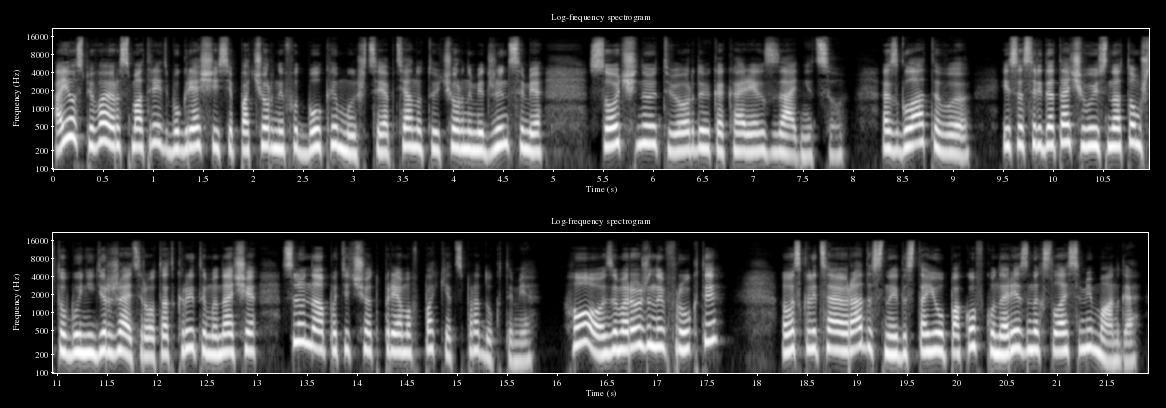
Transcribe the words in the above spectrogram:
а я успеваю рассмотреть бугрящиеся под черной футболкой мышцы и обтянутую черными джинсами сочную, твердую, как орех, задницу. Сглатываю и сосредотачиваюсь на том, чтобы не держать рот открытым, иначе слюна потечет прямо в пакет с продуктами. «О, замороженные фрукты!» Восклицаю радостно и достаю упаковку нарезанных слайсами манго –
